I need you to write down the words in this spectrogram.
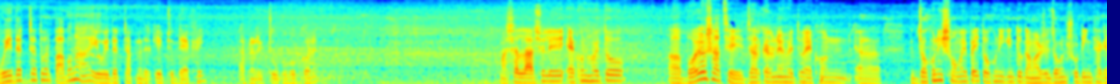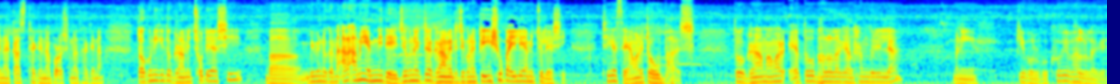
ওয়েদারটা তো আর পাবো না, এই ওয়েদারটা আপনাদেরকে একটু দেখাই, আপনারা একটু উপভোগ করেন। মাসাল্লাহ আসলে এখন হয়তো বয়স আছে, যার কারণে হয়তো এখন যখনই সময় পাই তখনই কিন্তু আমার যখন শুটিং থাকে না, কাজ থাকে না, পড়াশোনা থাকে না, তখনই কিন্তু গ্রামে ছুটে আসি বা বিভিন্ন কারণে, আর আমি এমনিতেই যে কোনো একটা গ্রামের যে কোনো একটা ইস্যু পাইলে আমি চলে আসি, ঠিক আছে? আমার একটা অভ্যাস। তো গ্রাম আমার এত ভালো লাগে, আলহামদুলিল্লাহ। মানে কি বলব, খুবই ভালো লাগে।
